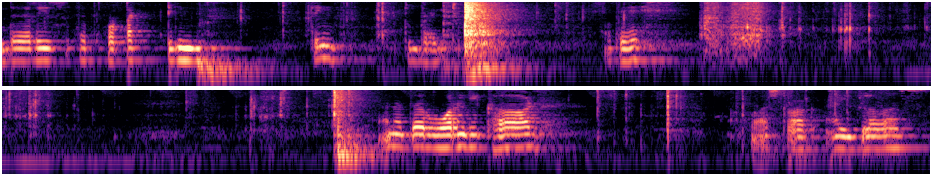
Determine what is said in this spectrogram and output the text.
there is a protecting thing to break it. Okay. Another warranty card. Fastrack eyeglass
